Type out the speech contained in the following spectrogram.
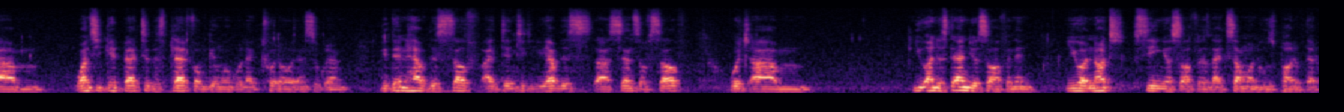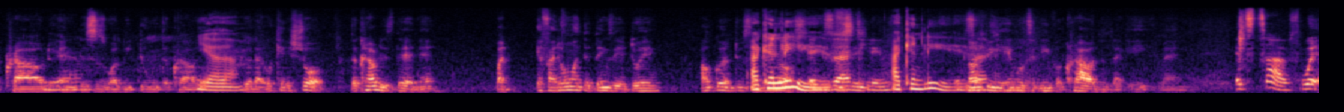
um, once you get back to this platform, game over like Twitter or Instagram, you then have this self identity. You have this uh, sense of self, which um, you understand yourself, and then you are not seeing yourself as like someone who's part of that crowd, Yeah. and this is what we do with the crowd. Yeah. You're like, okay, sure, the crowd is there, ne? but if I don't want the things they're doing, I'll go and do something I can else. leave. You see, Exactly. I can leave. Not Exactly. being able to leave a crowd is like, hey, man. It's tough. When,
